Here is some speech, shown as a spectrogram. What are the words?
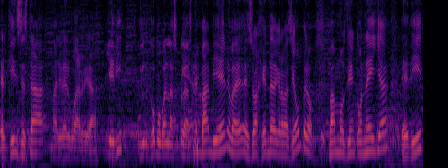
el 15 está Maribel Guardia. ¿Y Edith? ¿Cómo van las clases? Van bien, es su agenda de grabación, pero vamos bien con ella. Edith,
